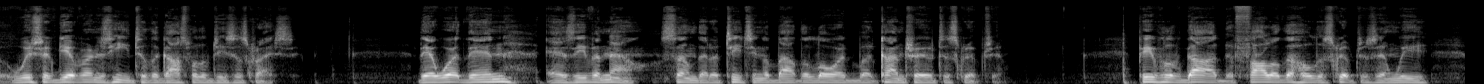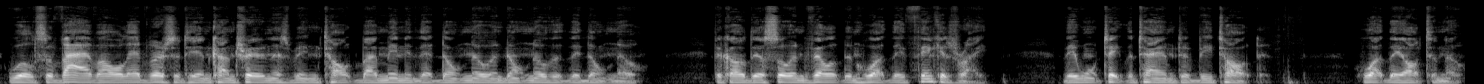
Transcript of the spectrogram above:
we should give earnest heed to the gospel of Jesus Christ. There were then, as even now, some that are teaching about the Lord but contrary to Scripture. People of God that follow the Holy Scriptures, and we will survive all adversity and contrariness being taught by many that don't know and don't know that they don't know because they're so enveloped in what they think is right, they won't take the time to be taught what they ought to know.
